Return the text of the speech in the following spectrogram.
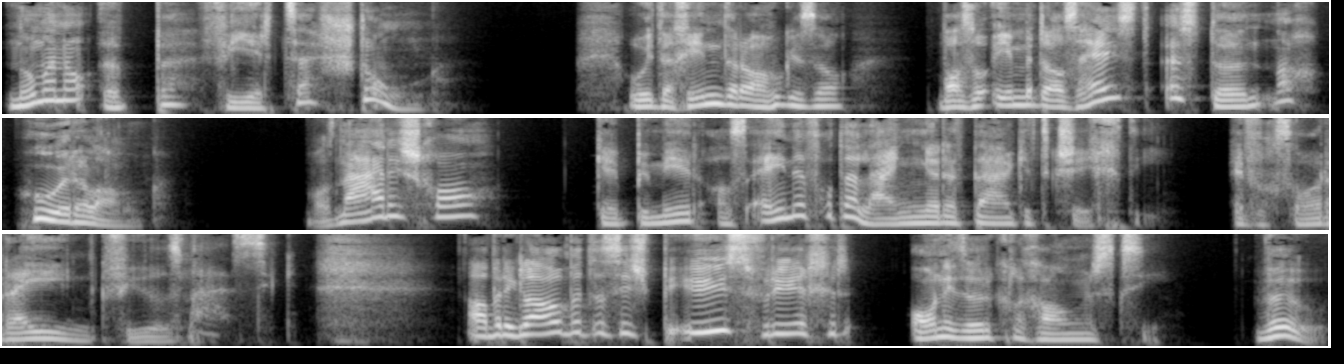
Nur noch etwa 14 Stunden. Und in den Kinderaugen so, was auch immer das heisst, es tönt nach Huren lang. Was näher ist gekommen, geht bei mir als einer der längeren Tage die Geschichte ein. Einfach so rein gefühlsmässig. Aber ich glaube, das ist bei uns früher auch nicht wirklich anders gewesen. Weil,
